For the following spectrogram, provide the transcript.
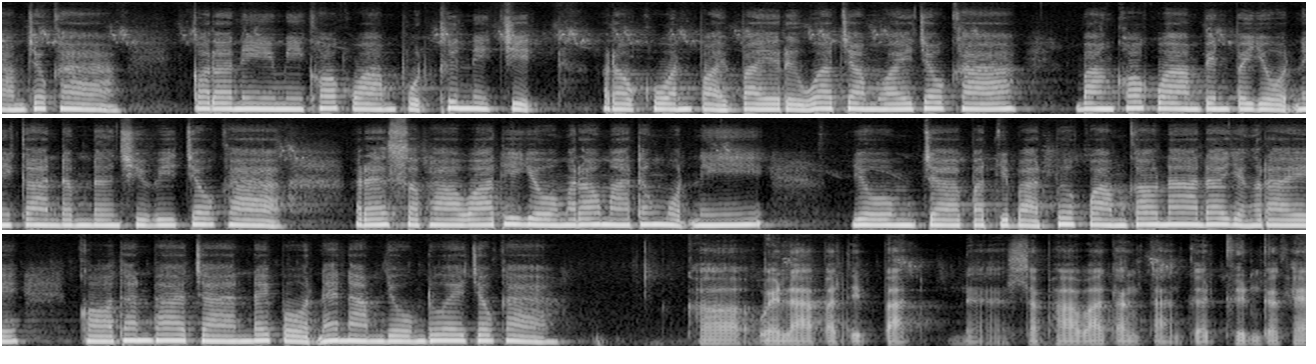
ามเจ้าค่ะ กรณีมีข้อความผุดขึ้นในจิต เราควรปล่อยไปหรือว่าจำไว้เจ้าค่ะ บางข้อความเป็นประโยชน์ในการดำเนินชีวิตเจ้าค่ะ และสภาวะที่โยมเล่ามาทั้งหมดนี้ โยมจะปฏิบัติเพื่อความก้าวหน้าได้อย่างไร ขอท่านพระอาจารย์ได้โปรดแนะนำโยมด้วยเจ้าค่ะก็เวลาปฏิบัติ นะสภาวะต่างๆ เกิดขึ้นก็แค่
